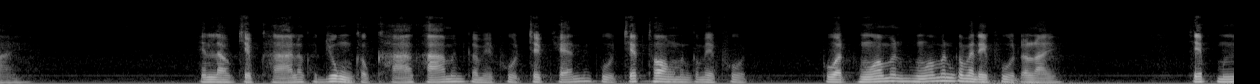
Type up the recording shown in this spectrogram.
าย เห็นเราเจ็บขาแล้วก็ยุ่งกับขาขามันก็ไม่พูด เจ็บแขนไม่พูด เจ็บท้องมันก็ไม่พูด ปวดหัวมันหัวมันก็ไม่ได้พูดอะไร เจ็บมือ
